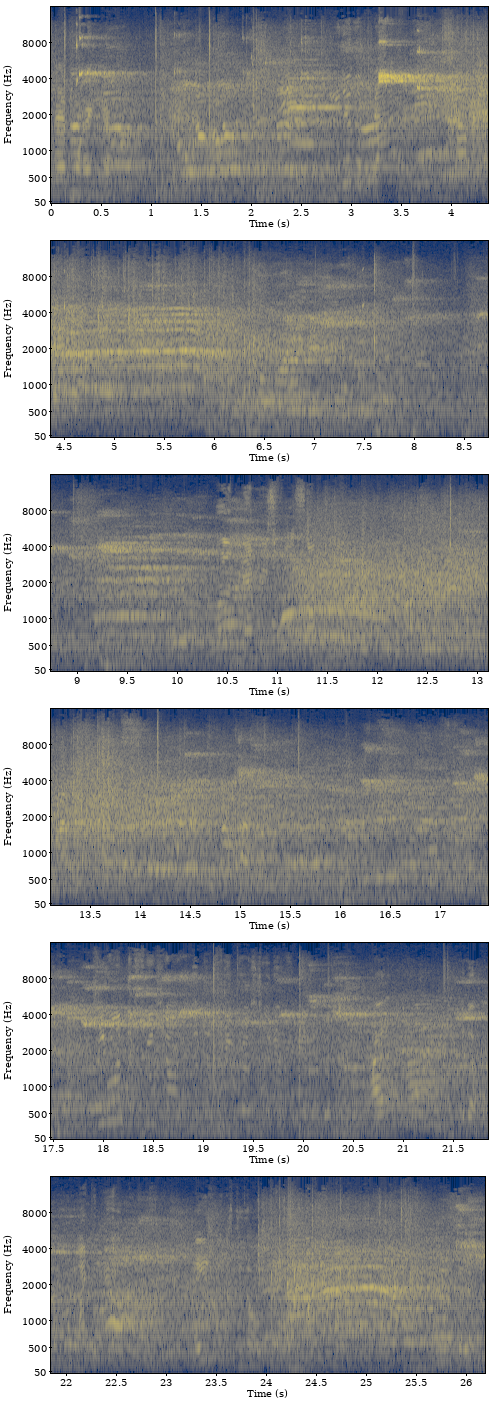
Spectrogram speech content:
I have more in here. Do you want the free shot the free I, um, I do I usually just do the whole thing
